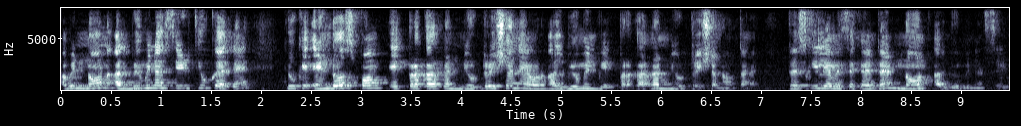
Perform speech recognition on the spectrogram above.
अभी नॉन अल्ब्यूमिनस सीड क्यों कहते हैं? क्योंकि एंडोस्पर्म एक प्रकार का न्यूट्रिशन है और अल्ब्यूमिन भी एक प्रकार का न्यूट्रिशन होता है। तो इसके लिए हम इसे कहते हैं नॉन अल्ब्यूमिन सीड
